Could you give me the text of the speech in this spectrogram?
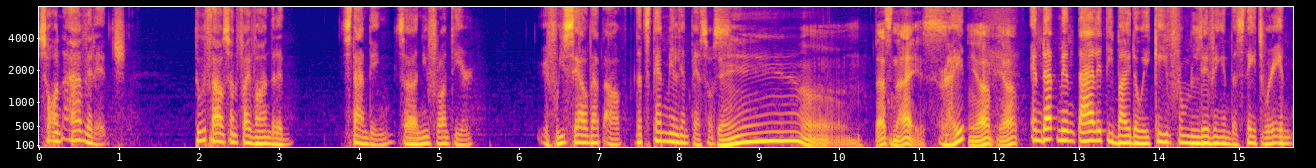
So on average, 2,500 standing sa New Frontier. If we sell that out, that's 10 million pesos. Damn. That's nice. Right? Yep, yep. And that mentality, by the way, came from living in the States wherein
